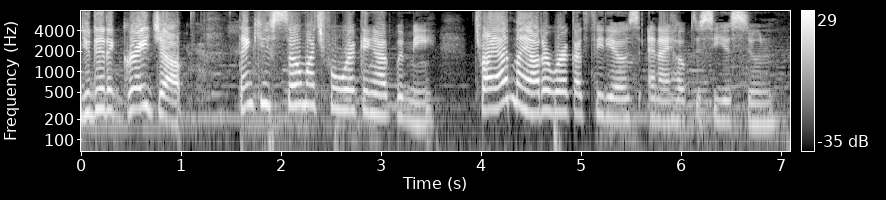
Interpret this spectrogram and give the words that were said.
You did a great job! Thank you so much for working out with me. Try out my other workout videos and I hope to see you soon.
